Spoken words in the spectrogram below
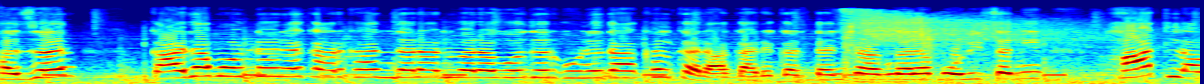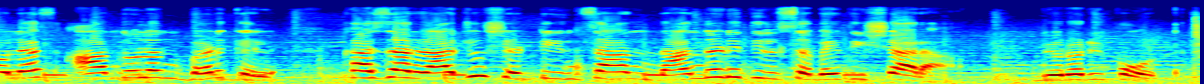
हजर. कायदा मोडणाऱ्या कारखानदारांवर अगोदर गुन्हे दाखल करा. कार्यकर्त्यांच्या अंगाला पोलिसांनी हात लावल्यास आंदोलन भडकेल खासदार राजू शेट्टींचा नांदणीतील सभेत इशारा. ब्युरो रिपोर्ट.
